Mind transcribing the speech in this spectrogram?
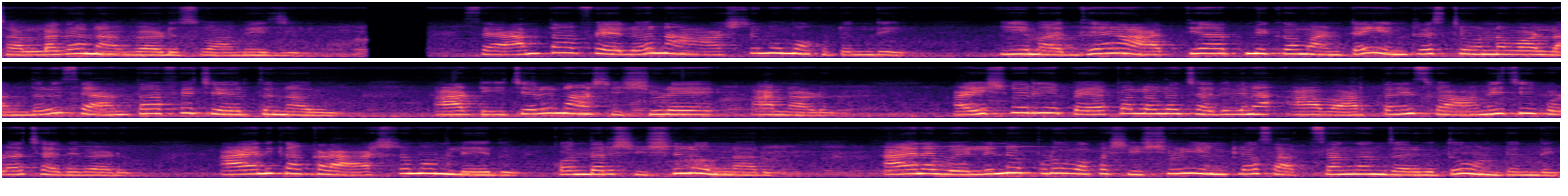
చల్లగా నవ్వాడు స్వామీజీ. శాంతాఫేలో నా ఆశ్రమం ఒకటి ఉంది ఈ మధ్య ఆధ్యాత్మికం అంటే ఇంట్రెస్ట్ ఉన్న వాళ్ళందరూ శాంతాఫే చేరుతున్నారు. ఆ టీచరు నా శిష్యుడే అన్నాడు. ఐశ్వర్య పేపర్లలో చదివిన ఆ వార్తని స్వామీజీ కూడా చదివాడు. ఆయనకి అక్కడ ఆశ్రమం లేదు. కొందరు శిష్యులు ఉన్నారు. ఆయన వెళ్ళినప్పుడు ఒక శిష్యుడి ఇంట్లో సత్సంగం జరుగుతూ ఉంటుంది.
